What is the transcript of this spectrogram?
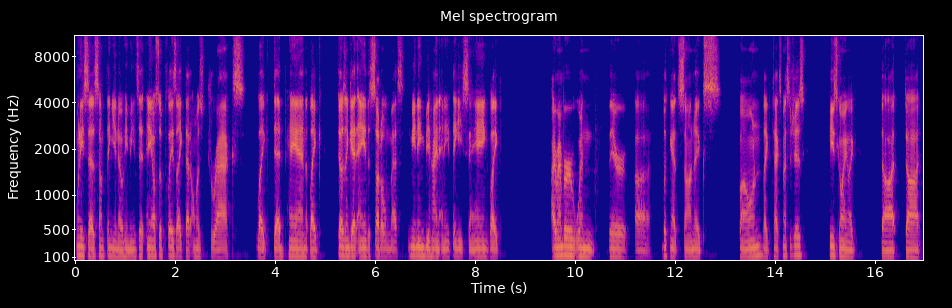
when he says something, you know he means it, and he also plays like that almost Drax like deadpan, like doesn't get any of the subtle mess meaning behind anything he's saying. Like I remember when they're uh looking at Sonic's phone, like text messages, he's going like dot dot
